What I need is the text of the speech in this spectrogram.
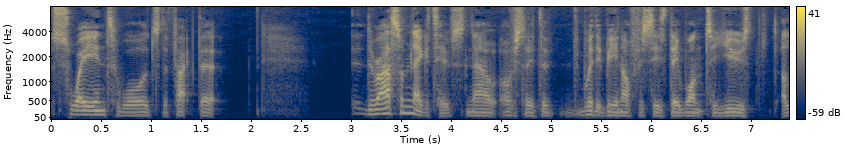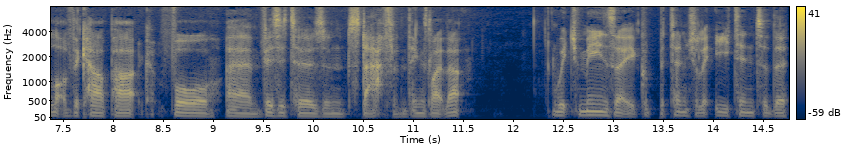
swaying towards the fact that there are some negatives. Now, obviously, the, with it being offices, they want to use a lot of the car park for um, visitors and staff and things like that, which means that it could potentially eat into the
